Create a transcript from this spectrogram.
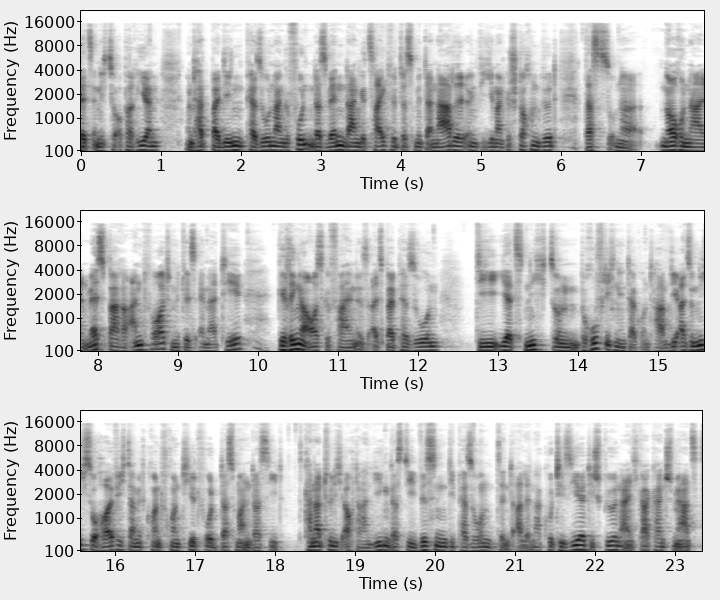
letztendlich zu operieren und hat bei den Personen dann gefunden, dass wenn dann gezeigt wird, dass mit der Nadel irgendwie jemand gestochen wird, dass so eine neuronal messbare Antwort mittels MRT geringer ausgefallen ist als bei Personen, die jetzt nicht so einen beruflichen Hintergrund haben, die also nicht so häufig damit konfrontiert wurden, dass man das sieht. Kann natürlich auch daran liegen, dass die wissen, die Personen sind alle narkotisiert, die spüren eigentlich gar keinen Schmerz.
